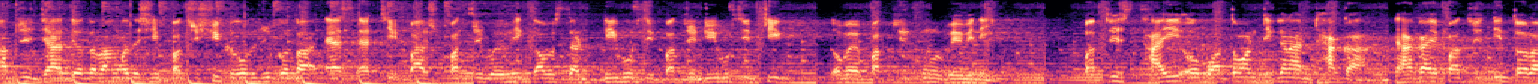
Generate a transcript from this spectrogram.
পাত্রীর জাতীয়তা বাংলাদেশি পাত্রীর শিক্ষাগত যোগ্যতা এস এস সি পাস পাত্রীর বৈবাহিক অবস্থা ডিভোর্সি। পাত্রী ডিভোর্সি ঠিক, তবে পাত্রীর কোনো বেবি নেই। পাত্রীর স্থায়ী ও বর্তমান ঠিকানা ঢাকা। ঢাকায় পাত্রীর তিনতলা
